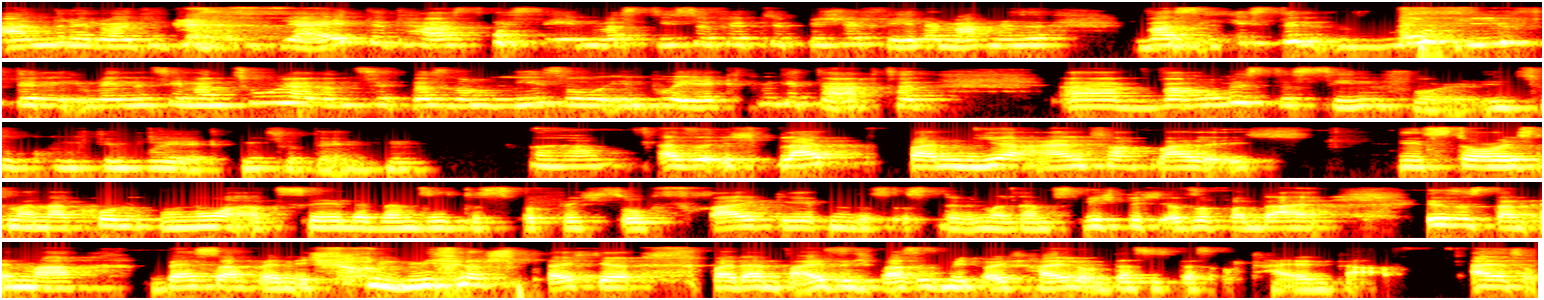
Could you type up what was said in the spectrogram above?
andere Leute, die du begleitet hast, gesehen, was die so für typische Fehler machen. Also was ist denn, wo hilft denn, wenn jetzt jemand zuhört und das noch nie so in Projekten gedacht hat, äh, warum ist das sinnvoll, in Zukunft in Projekten zu denken? Aha. Also ich bleibe bei mir einfach, weil ich die Stories meiner Kunden nur erzähle, wenn sie das wirklich so freigeben. Das ist dann immer ganz wichtig. Also von daher ist es dann immer besser, wenn ich von mir spreche, weil dann weiß ich, was ich mit euch teile und dass ich das auch teilen darf. Also,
